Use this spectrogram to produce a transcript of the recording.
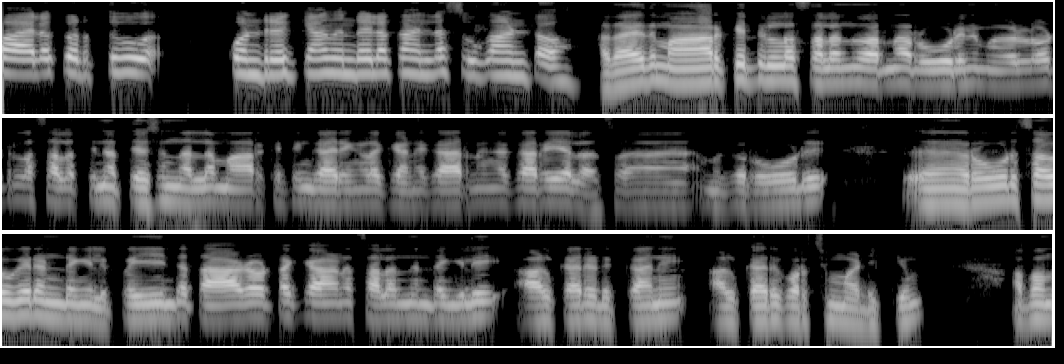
പാലൊക്കെ എടുത്ത് കൊണ്ടുവയ്ക്കാന്നുണ്ടെങ്കിലൊക്കെ നല്ല സുഖമാണ് കേട്ടോ അതായത് മാർക്കറ്റ് ഉള്ള സ്ഥലം എന്ന് പറഞ്ഞാൽ റോഡിന് മുകളിലോട്ടുള്ള സ്ഥലത്തിന് അത്യാവശ്യം നല്ല മാർക്കറ്റും കാര്യങ്ങളൊക്കെയാണ്. കാരണം നിങ്ങൾക്ക് അറിയാലോ നമുക്ക് റോഡ് റോഡ് സൗകര്യം ഉണ്ടെങ്കിൽ ഇപ്പൊ ഇതിന്റെ താഴോട്ടൊക്കെയാണ് സ്ഥലം എന്നുണ്ടെങ്കിൽ ആൾക്കാർ എടുക്കാൻ ആൾക്കാർ കുറച്ച് മടിക്കും. അപ്പം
